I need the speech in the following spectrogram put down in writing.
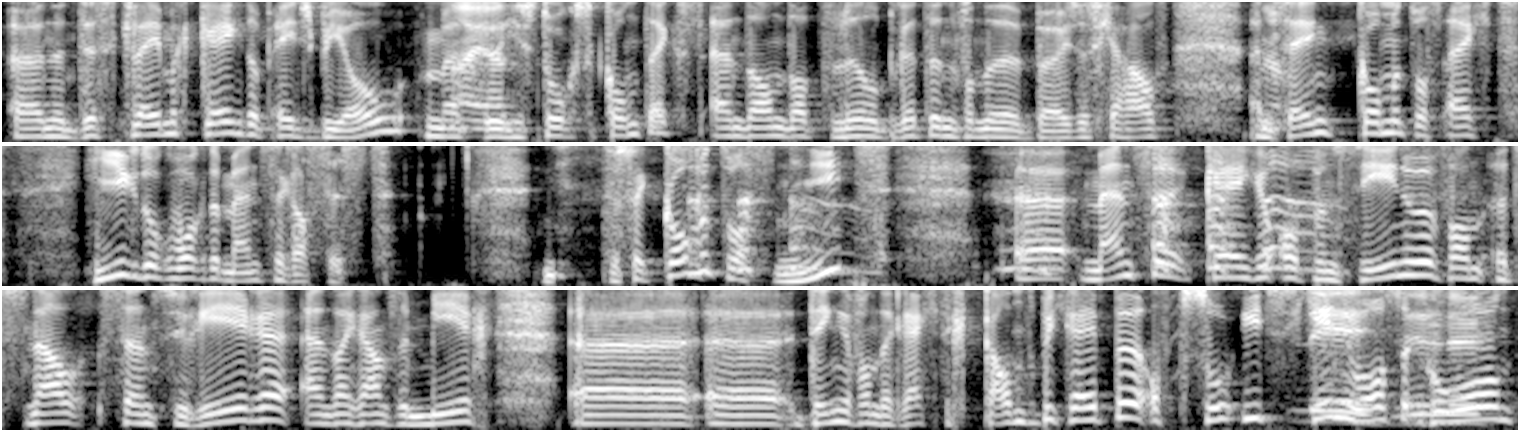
eh, een disclaimer krijgt op HBO met Ah, ja. de historische context en dan dat Little Britain van de buis is gehaald. En Ja. zijn comment was echt... Hierdoor worden mensen racist. Dus zijn comment was niet... eh, mensen krijgen op hun zenuwen van het snel censureren en dan gaan ze meer eh, eh, dingen van de rechterkant begrijpen of zoiets. Geen Nee, nuance, nee, nee. gewoon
